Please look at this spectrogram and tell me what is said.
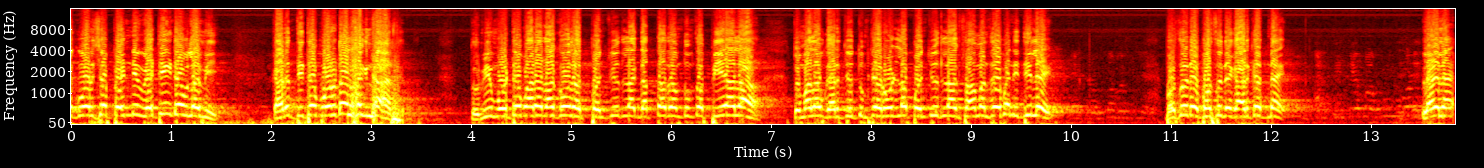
एक वर्ष पेंडिंग वेटिंग ठेवलं मी. कारण तिथे बोर्ड लागणार. तुम्ही मोठे मारा दाखवलात. पंचवीस लाख दत्ताराम तुमचा पी आला. तुम्हाला घरचे तुमच्या रोडला पंचवीस लाख सामान साहेबांनी दिले. बसू दे बसू दे हरकत नाही. लय लय.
